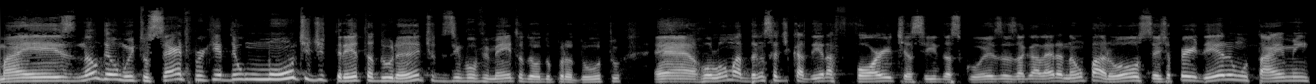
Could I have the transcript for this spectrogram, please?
Mas não deu muito certo porque deu um monte de treta durante o desenvolvimento do, do produto. É, rolou uma dança de cadeira forte assim das coisas. A galera não parou, ou seja, perderam o timing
